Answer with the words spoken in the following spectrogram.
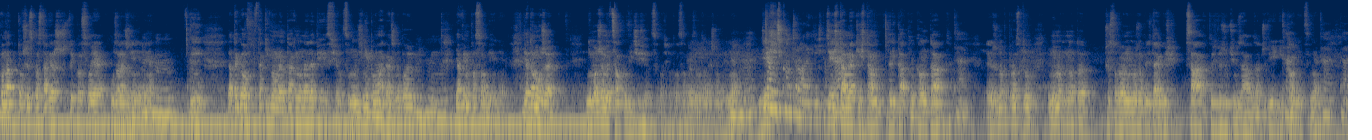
ponad to wszystko stawiasz tylko swoje uzależnienie, nie? Mhm. Tak. I dlatego w takich momentach no najlepiej jest się odsunąć i nie pomagać, no bo Mhm. ja wiem po sobie, nie? Wiadomo, że nie możemy całkowicie się odsuwać od osoby uzależnionej, nie? Mhm. Gdzieś- Trzeba mieć kontrolę gdzieś tam, Gdzieś tak? tam jakiś tam delikatny kontakt, Tak. że no po prostu nie ma, no to przysłowiowo nie można powiedzieć tak jakbyś psa ktoś wyrzucił za, za drzwi i Tak. koniec, nie? Tak, tak.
